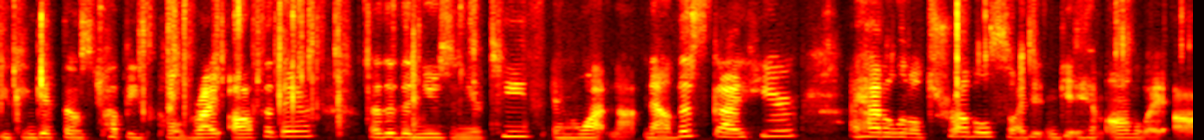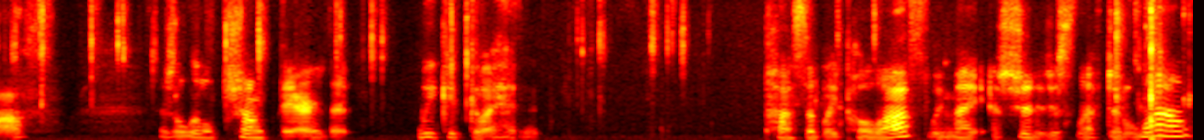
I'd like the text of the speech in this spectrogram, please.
you can get those puppies pulled right off of there rather than using your teeth and whatnot. Now this guy here, I had a little trouble, so I didn't get him all the way off. There's a little chunk there that we could go ahead and possibly pull off. We might should have just left it alone.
